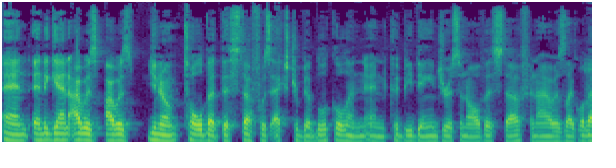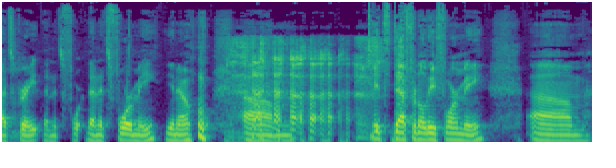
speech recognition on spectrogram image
and and again i was i was you know told that this stuff was extra biblical and and could be dangerous and all this stuff. And i was like well that's mm-hmm. great. Then it's for then it's for me you know? Um, it's definitely for me. Um,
